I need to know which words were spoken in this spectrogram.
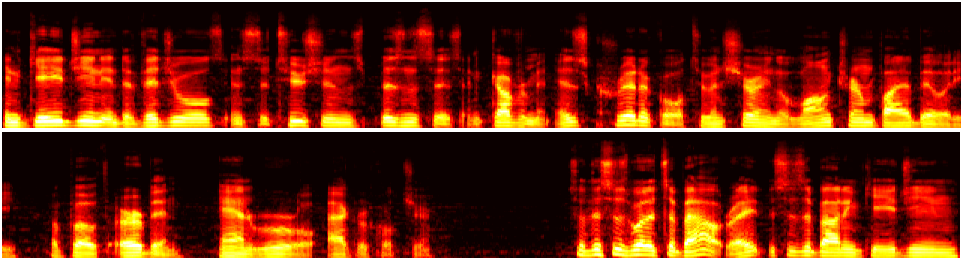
Engaging individuals, institutions, businesses, and government is critical to ensuring the long term viability of both urban and rural agriculture. So, this is what it's about, right? This is about engaging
